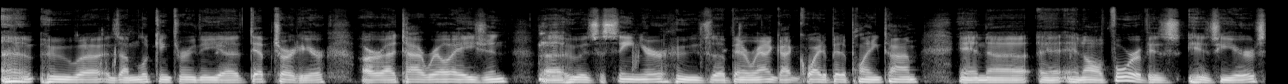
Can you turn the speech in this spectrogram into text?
who, uh, as I'm looking through the uh, depth chart here, are uh, Tyrell Ajian, uh, who is a senior who's uh, been around, and gotten quite a bit of playing time in, in all four of his, his years.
